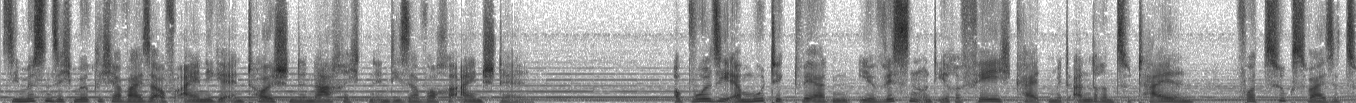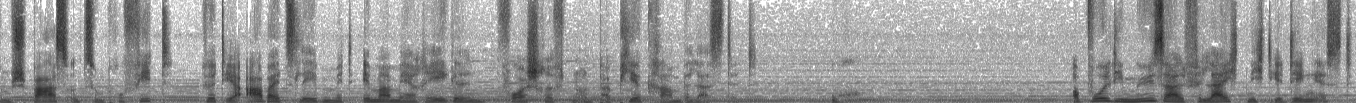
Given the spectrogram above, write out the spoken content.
Sie müssen sich möglicherweise auf einige enttäuschende Nachrichten in dieser Woche einstellen. Obwohl Sie ermutigt werden, Ihr Wissen und Ihre Fähigkeiten mit anderen zu teilen, vorzugsweise zum Spaß und zum Profit, wird Ihr Arbeitsleben mit immer mehr Regeln, Vorschriften und Papierkram belastet. Uch. Obwohl die Mühsal vielleicht nicht Ihr Ding ist,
